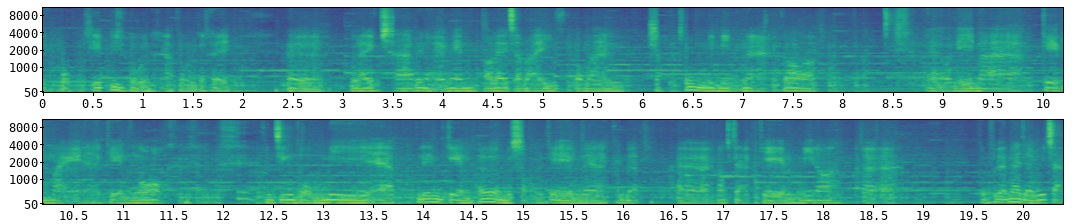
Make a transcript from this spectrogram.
ฟ์ปกคลิปอยู่นะครับผมก็เลยเออ ไลฟ์ช้าไปหน่อยไม่งั้นตอนแรกจะไลฟ์ประมาณสามทุ่มนิดๆนะฮะก็วันนี้มาเกมใหม่นะเกมงอก จริงๆผมมีแอบเล่นเกมเพิ่มสองเกมเลยนะคือแบบออนอกจากเกมนี้เนาะเพื่อนๆน่าจะรู้จัก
